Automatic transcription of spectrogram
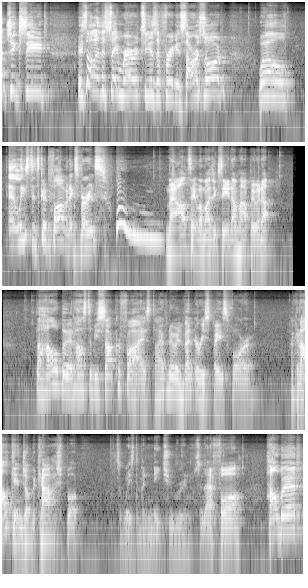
Magic Seed! Is that like the same rarity as a friggin' Sour Sword? Well, at least it's good farming experience. Woo! Man, I'll take my Magic Seed. I'm happy with that. The halberd has to be sacrificed. I have no inventory space for it. I could alk it and drop the cash, but it's a waste of a nature rune. So therefore, halberd,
